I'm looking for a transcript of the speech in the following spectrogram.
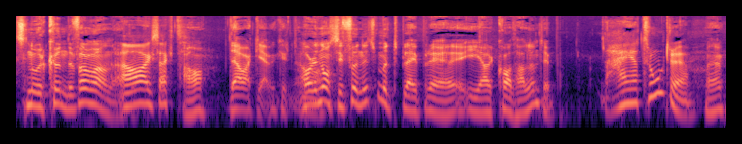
Snor kunder från varandra. Ja, exakt. Ja, det har varit jävligt kul. Har det någonsin funnits multiplayer på det i arkadhallen typ? Nej, jag tror inte det. Nej.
